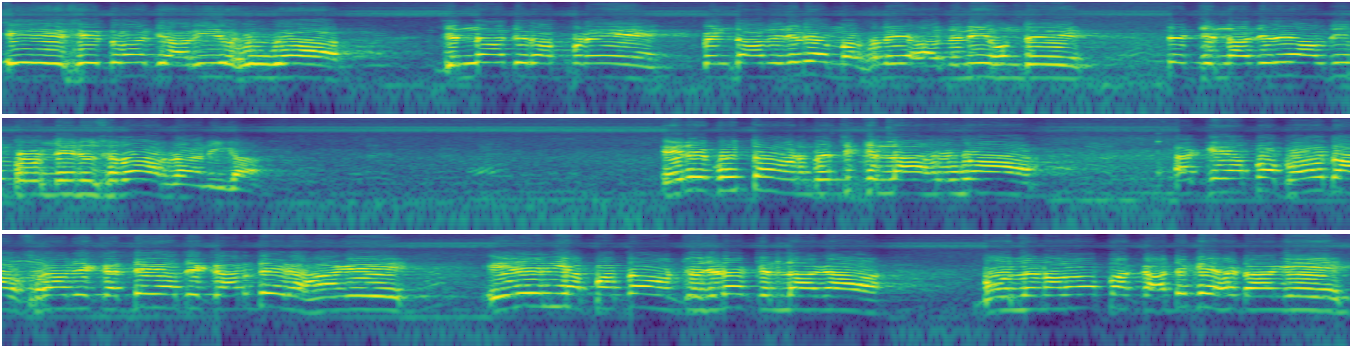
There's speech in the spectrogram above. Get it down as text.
ਇਹ ਇਸੇ ਤਰ੍ਹਾਂ ਜਾਰੀ ਰਹੂਗਾ। ਜਿੰਨਾ ਚਿਰ ਆਪਣੇ ਪਿੰਡਾਂ ਦੇ ਜਿਹੜੇ ਮਸਲੇ ਹੱਲ ਨਹੀਂ ਹੁੰਦੇ ਤੇ ਜਿੰਨਾ ਚਿਰ ਆਪਦੀ ਬੋਲੀ ਨੂੰ ਸੁਧਾਰਦਾ ਨਹੀਂਗਾ ਇਹਦੇ ਕੋਈ ਧੌਣ ਵਿੱਚ ਕਿੱਲਾ ਹੋਊਗਾ। ਅੱਗੇ ਆਪਾਂ ਬਹੁਤ ਅਫਸਰਾਂ ਦੇ ਕੱਢੇ ਆ ਤੇ ਕੱਢਦੇ ਰਹਾਂਗੇ। ਇਹਦੇ ਵੀ ਆਪਾਂ ਧੌਣ ਚੋਂ ਜਿਹੜਾ ਕਿੱਲਾਗਾ ਬੋਲਣ ਵਾਲਾ ਆਪਾਂ ਕੱਢ ਕੇ ਹਟਾਂਗੇ।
